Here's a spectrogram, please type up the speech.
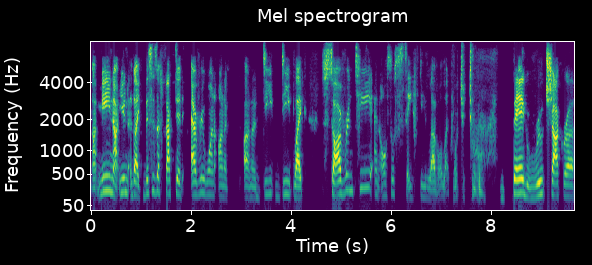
Not me, not you. Like this has affected everyone on a on a deep, deep like sovereignty and also safety level. Like what you do, big root chakra,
